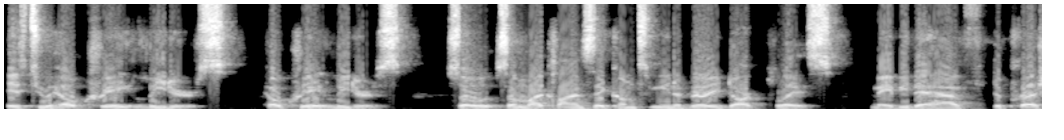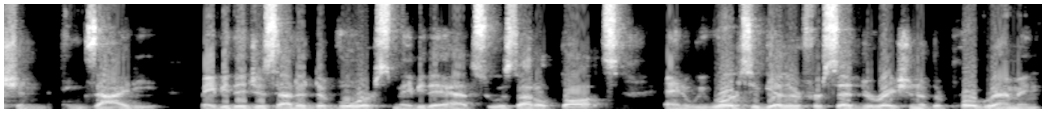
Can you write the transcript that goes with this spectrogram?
is to help create leaders, help create leaders. So, some of my clients, they come to me in a very dark place. Maybe they have depression, anxiety. Maybe they just had a divorce. Maybe they had suicidal thoughts. And we work together for said duration of the programming,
